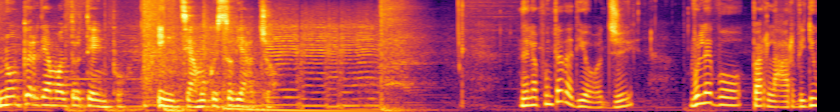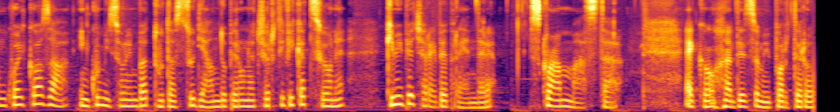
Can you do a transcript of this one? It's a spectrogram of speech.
non perdiamo altro tempo, iniziamo questo viaggio. Nella puntata di oggi Volevo parlarvi di un qualcosa in cui mi sono imbattuta studiando per una certificazione che mi piacerebbe prendere, Scrum Master. Ecco, adesso mi porterò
